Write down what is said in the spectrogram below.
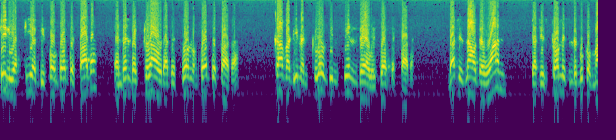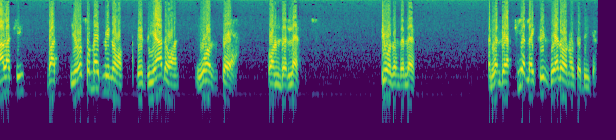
Till he appeared before God the Father, and then the cloud at the throne of God the Father covered him and closed him in there with God the Father. That is now the one that is promised in the book of Malachi, but he also made me know the other one was there on the left. He was on the left. And when they appeared like this, the other one was the bigger.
